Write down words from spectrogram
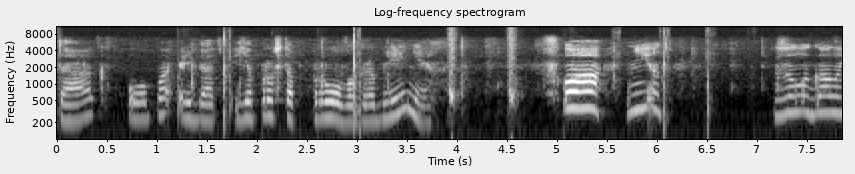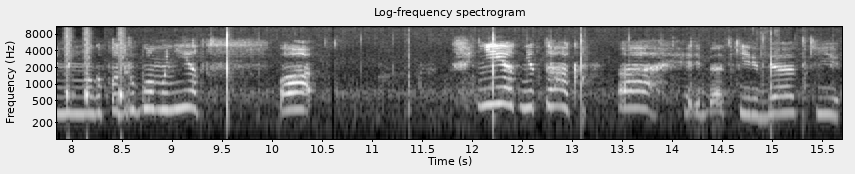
Так, опа, ребят, я просто про ограбление. А, нет, залагало немного по-другому, нет. А, нет, не так. А, ребятки, ребятки.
